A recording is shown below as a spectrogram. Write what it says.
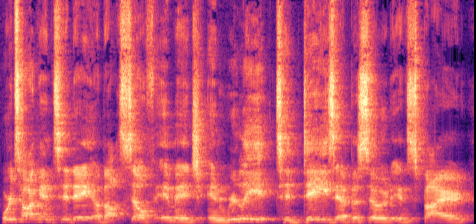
We're talking today about self image, and really today's episode inspired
